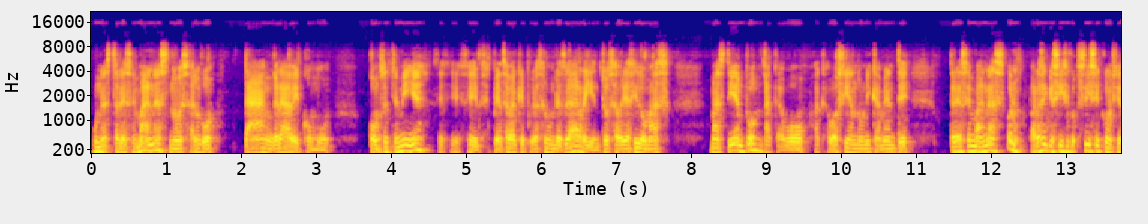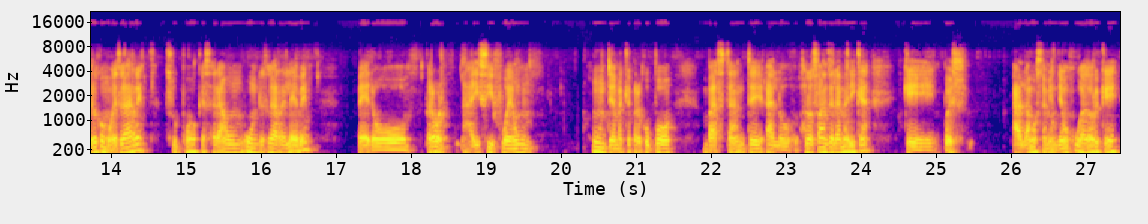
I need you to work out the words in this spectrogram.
unas tres semanas. No es algo tan grave como, como se temía. Se, pensaba que podía ser un desgarre y entonces habría sido más, más tiempo. Acabó, acabó siendo únicamente tres semanas. Bueno, parece que sí, sí se consideró como desgarre. Supongo que será un, un desgarre leve. Pero, pero bueno, ahí sí fue un, un tema que preocupó bastante a, a los fans del América, que pues hablamos también de un jugador que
